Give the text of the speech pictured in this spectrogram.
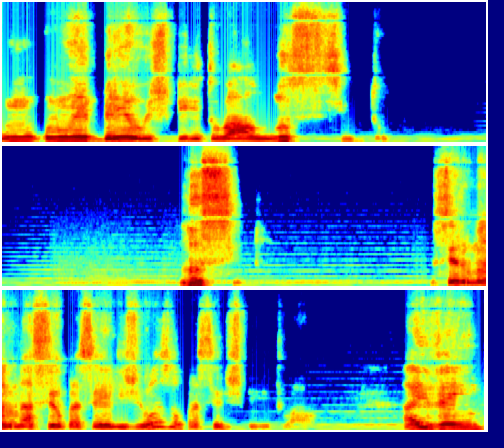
um, um hebreu espiritual lúcido. Lúcido. O ser humano nasceu para ser religioso ou para ser espiritual? Aí vem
